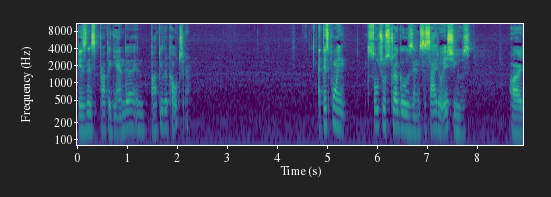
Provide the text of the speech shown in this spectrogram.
business propaganda and popular culture. At this point, social struggles and societal issues are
